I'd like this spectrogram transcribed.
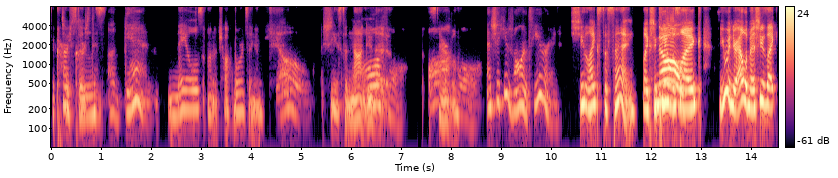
to Kirsten's again. nails on a chalkboard singing. Yo, She needs she's to not do that. awful. It's terrible. And she keeps volunteering. She likes to sing. Like Shaquille No. was like, "You in your element." She was like,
